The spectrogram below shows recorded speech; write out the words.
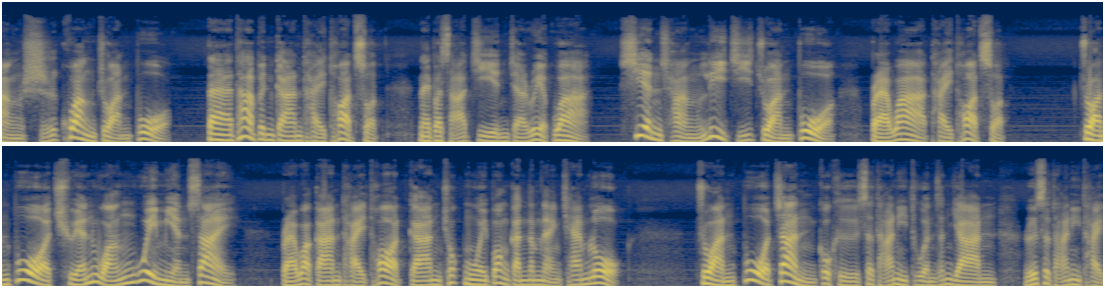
างสืคว่างจวนปั้วแต่ถ้าเป็นการถ่ายทอดสด ในภาษาจีนจะเรียกว่าเชี่ยนฉางลี่จีจวนปั้ว แปลว่าถ่ายทอดสดจวนปัวเฉียนหวังเว่ยเหมียนไส้แปลว่าการถ่ายทอดการชกมวยป้องกันตำแหน่งแชมป์โลกจวนปั้วจั่นก็คือสถานีทวนสัญญาณ หรือสถานีถ่าย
